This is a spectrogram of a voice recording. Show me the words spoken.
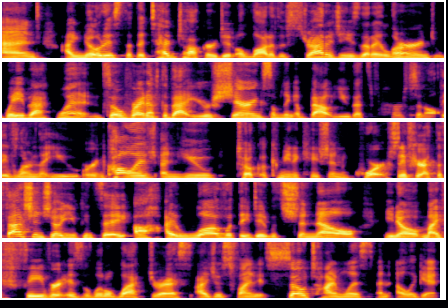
And I noticed that the TED Talker did a lot of the strategies that I learned way back when. So right off the bat, you're sharing something about you that's personal. They've learned that you were in college and you took a communication course. And if you're at the fashion show, you can say, ah, oh, I love what they did with Chanel. You know, my favorite is the little black dress. I just find it so timeless and elegant.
